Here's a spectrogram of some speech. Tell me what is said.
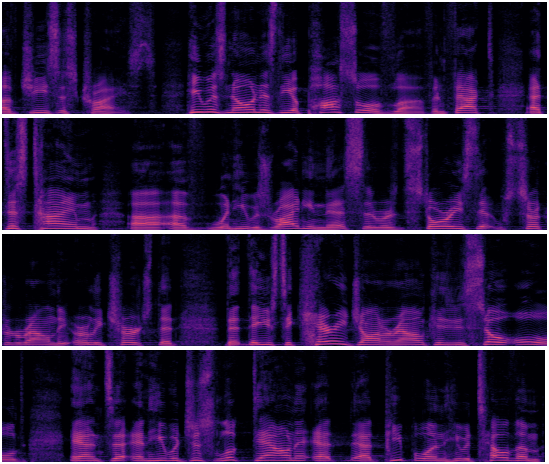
of Jesus Christ. He was known as the apostle of love. In fact, at this time uh, of when he was writing this, there were stories that circled around the early church that, that they used to carry John around because he was so old, and, uh, and he would just look down at, at people and he would tell them,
